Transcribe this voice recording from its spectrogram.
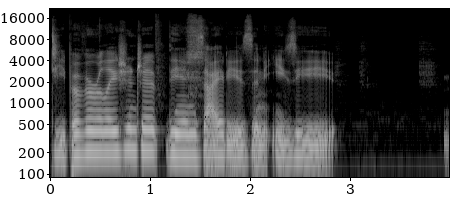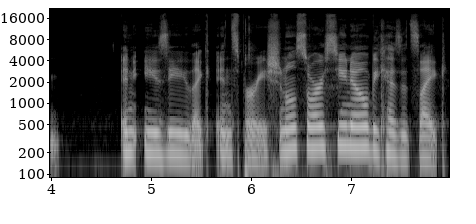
deep of a relationship, the anxiety is an easy an easy like inspirational source, you know, because it's like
